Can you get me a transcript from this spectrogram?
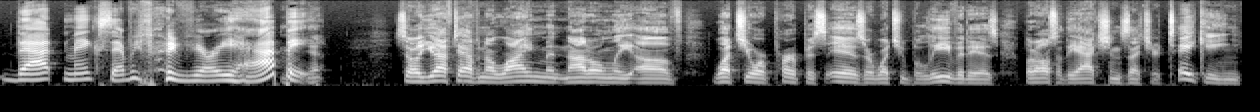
that makes everybody very happy. Yeah. So you have to have an alignment not only of what your purpose is or what you believe it is, but also the actions that you're taking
